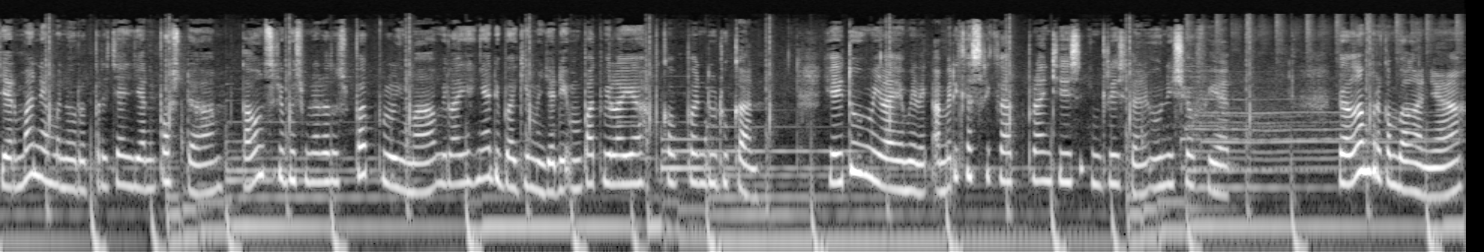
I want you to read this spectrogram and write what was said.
Jerman yang menurut perjanjian Potsdam tahun 1945 wilayahnya dibagi menjadi empat wilayah kependudukan yaitu wilayah milik Amerika Serikat, Prancis, Inggris, dan Uni Soviet. Dalam perkembangannya,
